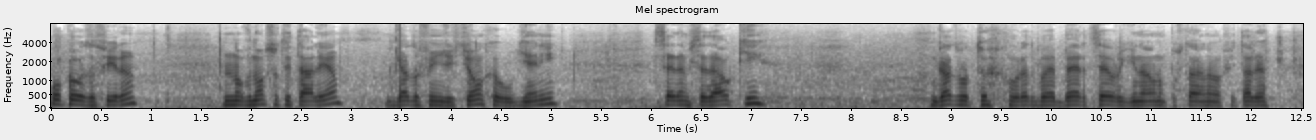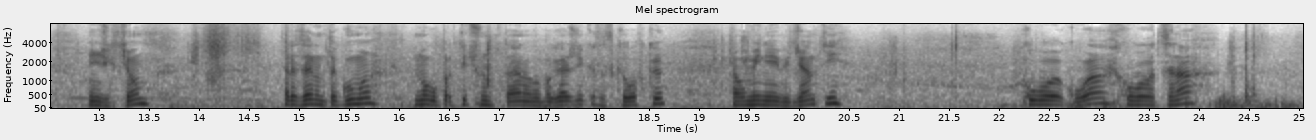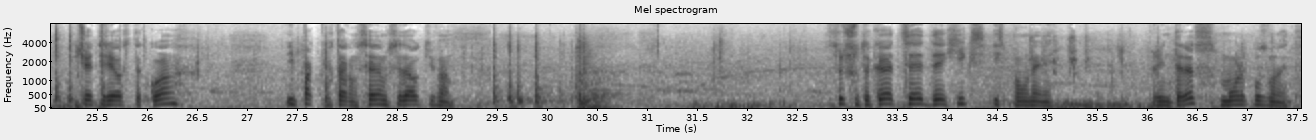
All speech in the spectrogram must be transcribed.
Opel Zafira, но внос от Италия, газов инжекцион, халогени, 7 седалки. Газовата уредба е BRC, оригинално поставена в Италия инжекцион. Резервната гума, много практично поставена в багажника с калъвка, алуминиеви джанти. Хубава кола, хубава цена. 4L стъкла и пак повтарям 7 седалки ван. Също така е CDX изпълнение. При интерес, моля позвонете.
